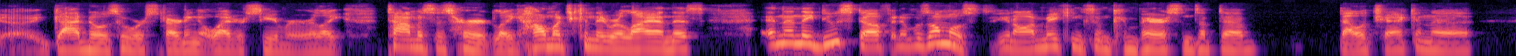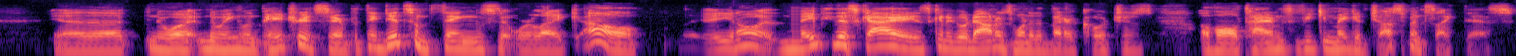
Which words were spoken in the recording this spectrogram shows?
uh, God knows who we're starting at wide receiver, or like Thomas is hurt. Like, how much can they rely on this? And then they do stuff, and it was almost, you know, I'm making some comparisons up to Belichick and the, you know, the New New England Patriots there, but they did some things that were like, oh, you know, maybe this guy is going to go down as one of the better coaches of all times if he can make adjustments like this.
